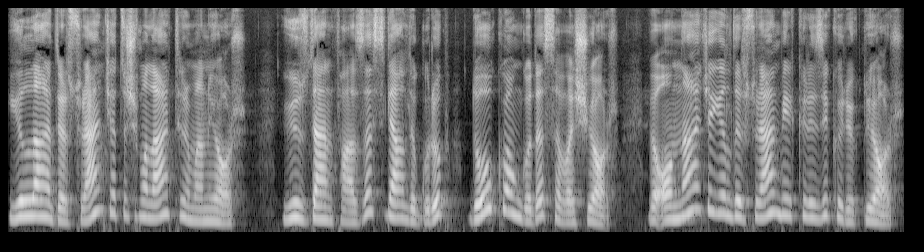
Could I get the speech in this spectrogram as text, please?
Yıllardır süren çatışmalar tırmanıyor. Yüzden fazla silahlı grup Doğu Kongo'da savaşıyor ve onlarca yıldır süren bir krizi körüklüyor.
